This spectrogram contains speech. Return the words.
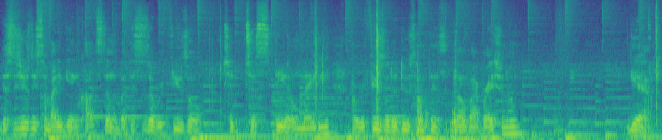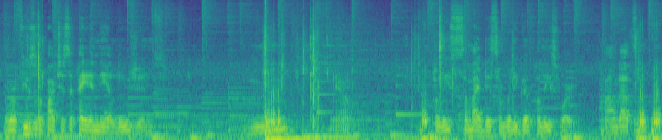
This is usually somebody getting caught stealing, but this is a refusal to, to steal, maybe a refusal to do something low vibrational. Yeah, a refusal to participate in the illusions. Mm-hmm. Yeah. Police, somebody did some really good police work. Found out something.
